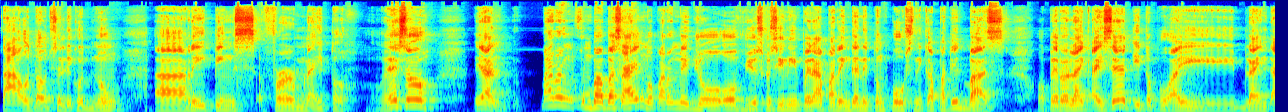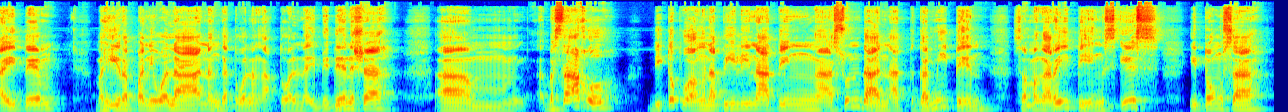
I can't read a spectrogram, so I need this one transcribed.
tao daw sa likod nung ah, ratings firm na ito. Okay, so, yan. Parang kung babasahin mo, parang medyo obvious kung sino yung pinaparinggan itong post ni Kapatid Bas. O, pero like I said, ito po ay blind item. Mahirap paniwalaan hanggat walang aktual na ebidensya. Um, basta ako, dito po ang napili nating ah, sundan at gamitin sa mga ratings is itong sa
